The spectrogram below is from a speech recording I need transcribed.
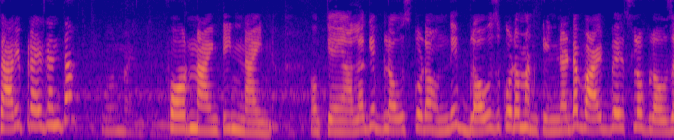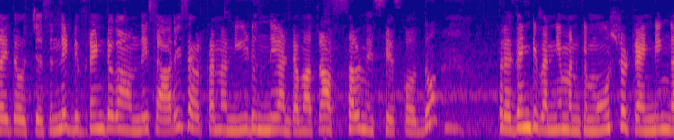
శారీ ప్రైస్ ఎంత? Four ninety nine. ఓకే అలాగే బ్లౌజ్ కూడా ఉంది. బ్లౌజ్ కూడా మనకి ఏంటంటే వైట్ బేస్లో బ్లౌజ్ అయితే వచ్చేసింది. డిఫరెంట్గా ఉంది. సారీస్ ఎవరికన్నా నీడ్ ఉంది అంటే మాత్రం అస్సలు మిస్ చేసుకోవద్దు. ప్రెసెంట్ ఇవన్నీ మనకి మోస్ట్ ట్రెండింగ్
